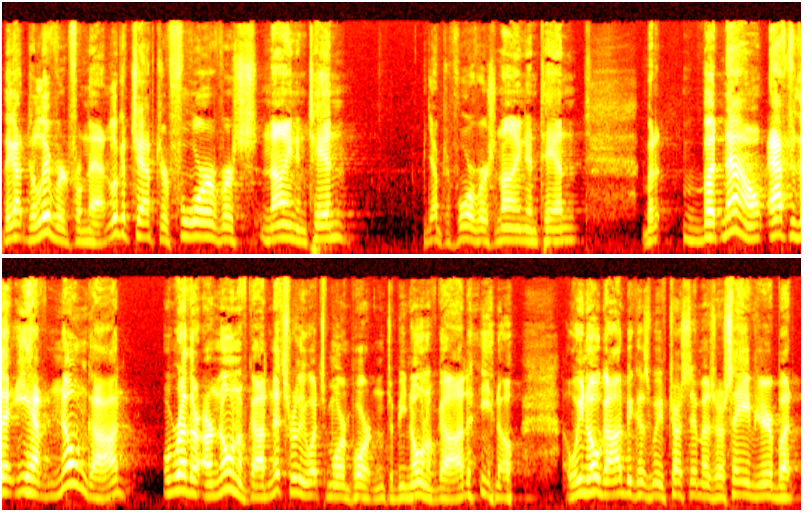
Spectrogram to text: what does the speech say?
They got delivered from that. Look at chapter 4 verse 9 and 10. Chapter 4 verse 9 and 10. But but now after that ye have known God, or rather are known of God, and that's really what's more important to be known of God, you know. We know God because we've trusted Him as our Savior, but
